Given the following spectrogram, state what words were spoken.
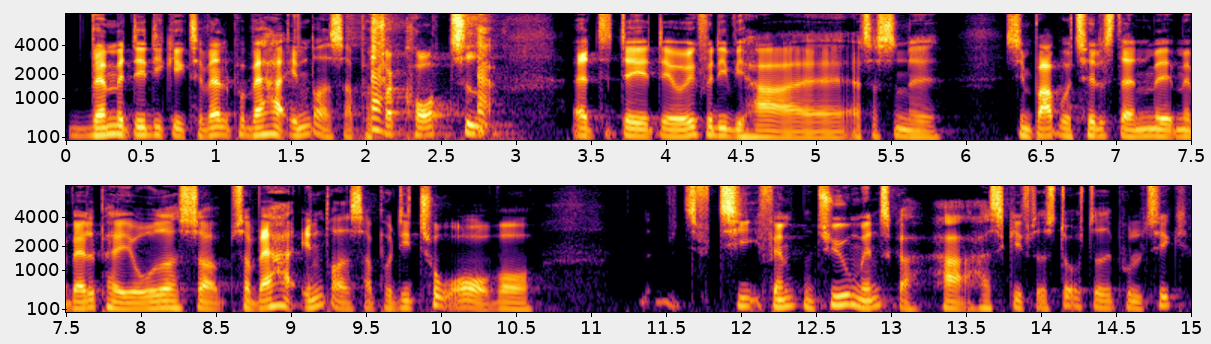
hvad med det, de gik til valg på? Hvad har ændret sig på ja. så kort tid? Ja. At det, det er jo ikke, fordi vi har øh, altså sådan, øh, Zimbabwe-tilstand med, med valgperioder. Så, så hvad har ændret sig på de to år, hvor 10, 15, 20 mennesker har, har skiftet ståsted i politik.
